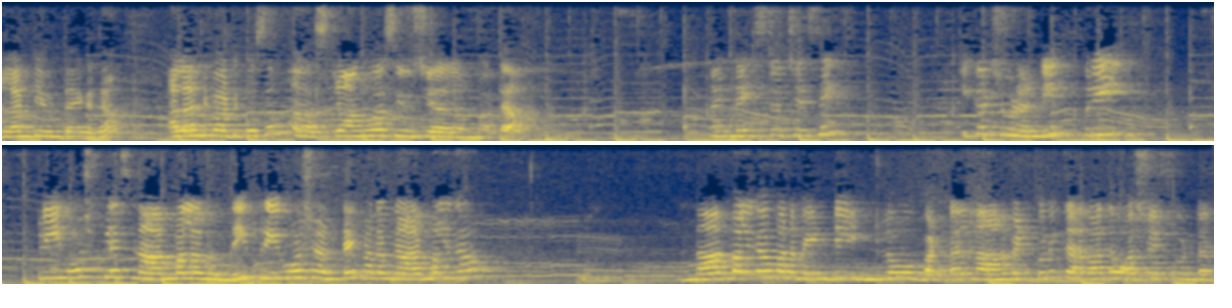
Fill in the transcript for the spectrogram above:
అలాంటివి ఉంటాయి కదా. అలాంటి వాటి కోసం స్ట్రాంగ్ వాష్ యూజ్ చేయాలన్నమాట. అండ్ నెక్స్ట్ వచ్చేసి ఇక్కడ చూడండి pre pre wash plus normal అని ఉంది. ప్రీ వాష్ అంటే మనం నార్మల్గా నార్మల్గా మనం ఏంటి ఇంట్లో బట్టలు నానబెట్టుకుని తర్వాత వాష్ చేసుకుంటాం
